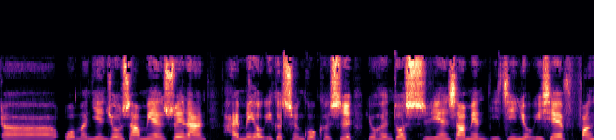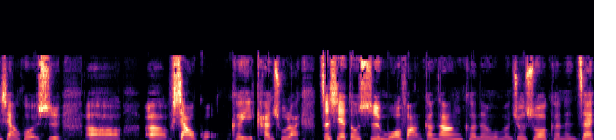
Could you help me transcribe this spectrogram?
呃我们研究上面虽然还没有一个成果，可是有很多实验上面已经有一些方向或者是呃呃效果可以看出来，这些都是模仿。刚刚可能我们就说，可能在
